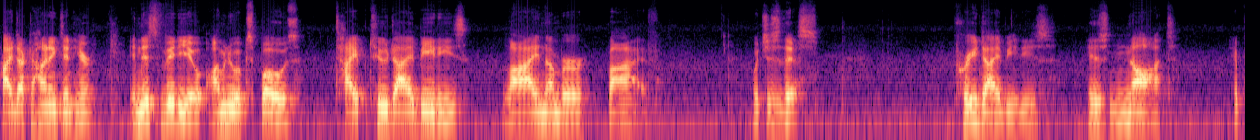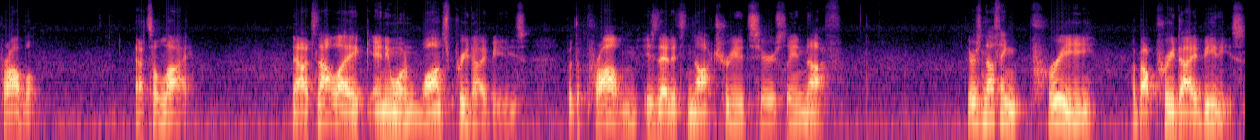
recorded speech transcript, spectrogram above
Hi, Dr. Huntington here. In this video, I'm going to expose type 2 diabetes lie number 5, which is this. Prediabetes is not a problem. That's a lie. Now, it's not like anyone wants prediabetes, but the problem is that it's not treated seriously enough. There's nothing pre about prediabetes.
